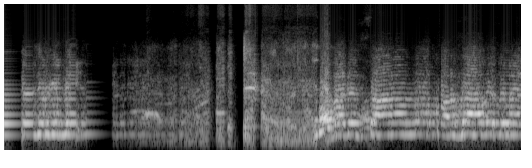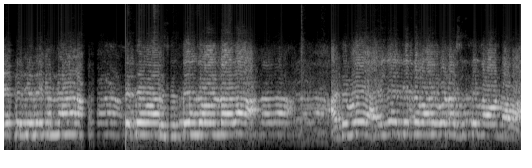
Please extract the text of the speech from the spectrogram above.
జరా జరిగింది. మొదటి స్థానంలో కొనసాగుతున్న ఎక్క జత వారు సిద్ధంగా ఉండాలా అటుపై ఐదో జత వారు కూడా సిద్ధంగా ఉండాలా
